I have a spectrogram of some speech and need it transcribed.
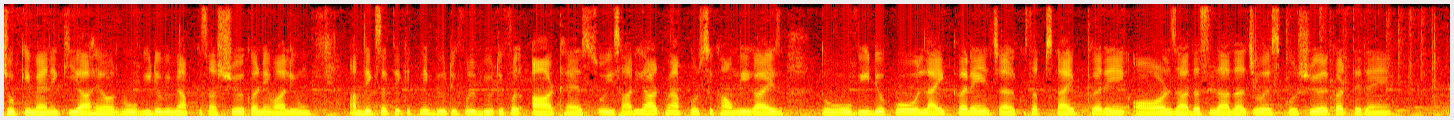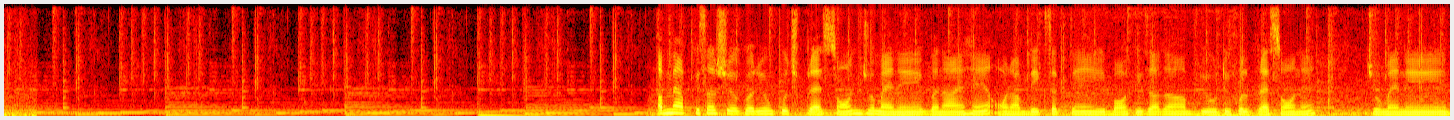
जो कि मैंने किया है और वो वीडियो भी मैं आपके साथ शेयर करने वाली हूँ। आप देख सकते हैं कितनी ब्यूटीफुल ब्यूटीफुल आर्ट है। सो ये सारी आर्ट मैं आपको सिखाऊँगी गाइज़ तो वीडियो को लाइक करें चैनल को सब्सक्राइब करें और ज़्यादा से ज़्यादा जो है इसको शेयर करते रहें। अब मैं आपके साथ शेयर कर रही हूँ कुछ प्रेस ऑन जो मैंने बनाए हैं और आप देख सकते हैं ये बहुत ही ज़्यादा ब्यूटीफुल प्रेस ऑन है, जो मैंने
